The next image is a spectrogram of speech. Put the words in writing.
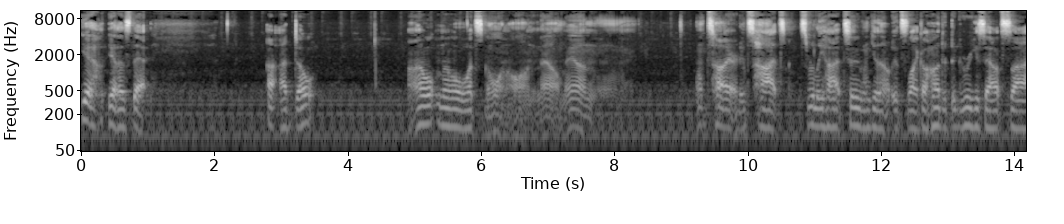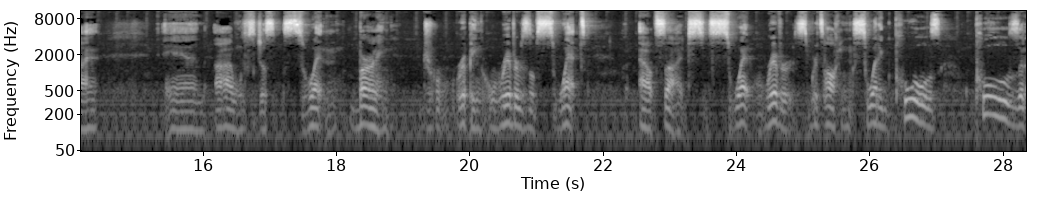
yeah, yeah, that's that. I, I don't, I don't know what's going on now, man. I'm tired. It's hot. It's really hot too. You know, it's like hundred degrees outside, and I was just sweating, burning, dripping rivers of sweat outside. Sweat rivers. We're talking sweating pools pools and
